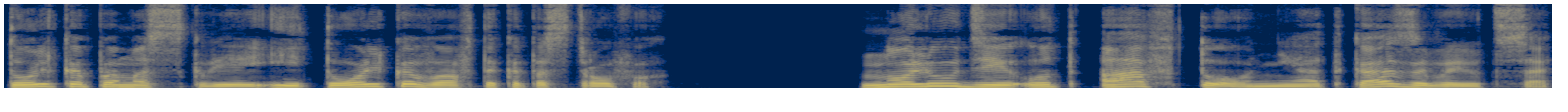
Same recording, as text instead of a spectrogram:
только по Москве и только в автокатастрофах. Но люди от авто не отказываются.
